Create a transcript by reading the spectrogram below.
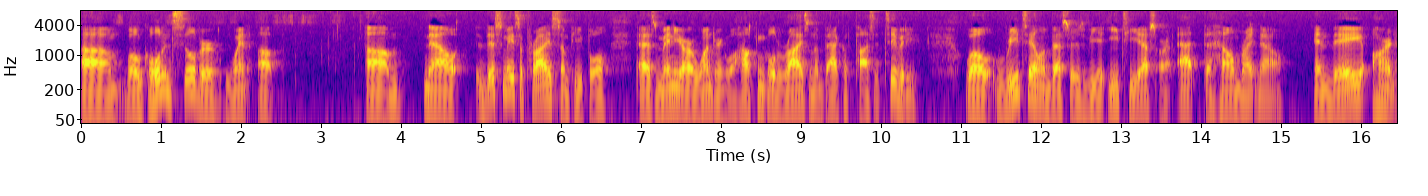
Um, well, gold and silver went up. Um, now, this may surprise some people, as many are wondering well, how can gold rise on the back of positivity? Well, retail investors via ETFs are at the helm right now, and they aren't,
